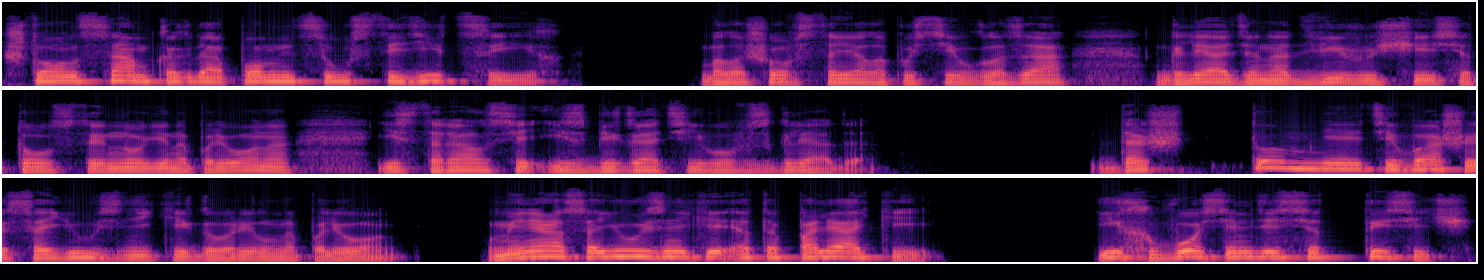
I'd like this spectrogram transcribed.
что он сам, когда опомнится, устыдится их. Балашов стоял, опустив глаза, глядя на движущиеся толстые ноги Наполеона и старался избегать его взгляда. «Да что мне эти ваши союзники?» — говорил Наполеон. «У меня союзники — это поляки. Их восемьдесят тысяч».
